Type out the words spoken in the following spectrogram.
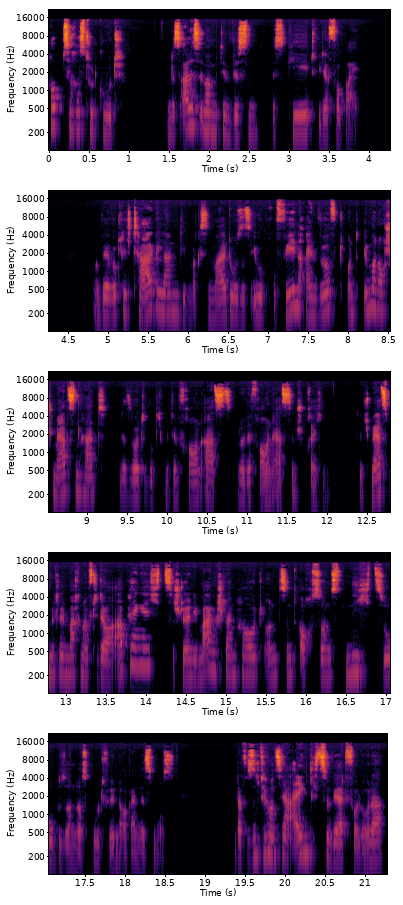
Hauptsache es tut gut. Und das alles immer mit dem Wissen, es geht wieder vorbei. Und wer wirklich tagelang die Maximaldosis Ibuprofen einwirft und immer noch Schmerzen hat, der sollte wirklich mit dem Frauenarzt oder der Frauenärztin sprechen. Denn Schmerzmittel machen auf die Dauer abhängig, zerstören die Magenschleimhaut und sind auch sonst nicht so besonders gut für den Organismus. Und dafür sind wir uns ja eigentlich zu wertvoll, oder?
